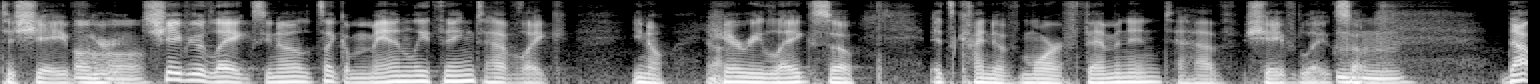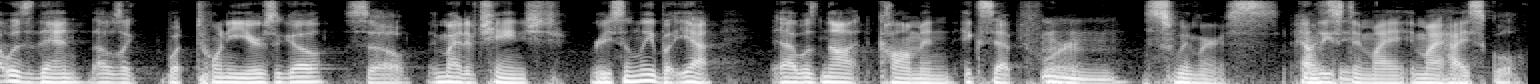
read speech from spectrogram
to shave Uh-huh. your shave your legs. You know, it's like a manly thing to have like, you know, Yeah. hairy legs. So it's kind of more feminine to have shaved legs. So Mm-hmm. that was then. That was like what 20 years ago. So it might have changed recently, but yeah, that was not common except for swimmers, at Mm. I least see. in my in my high school.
